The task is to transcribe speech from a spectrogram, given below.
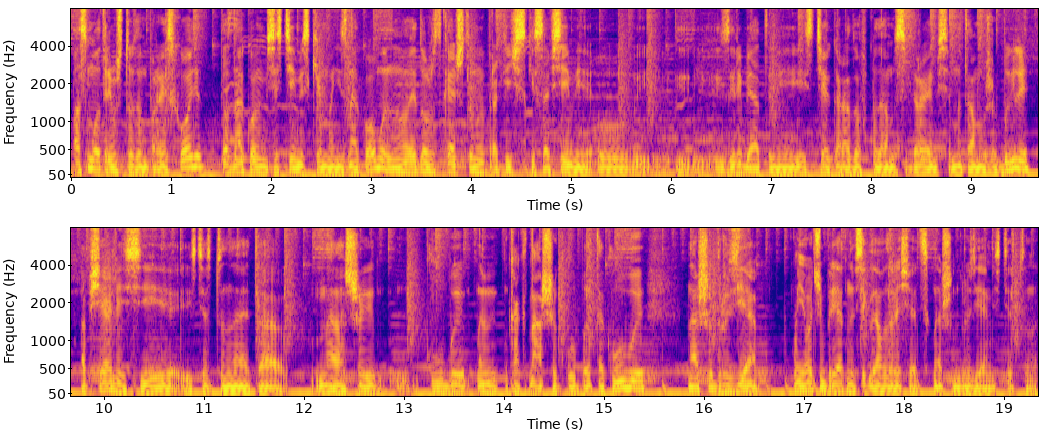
посмотрим, что там происходит, познакомимся с теми, с кем мы не знакомы, но я должен сказать, что мы практически со всеми э, и- и- ребятами из тех городов, куда мы собираемся, мы там уже были, общались, и, естественно, это наши клубы, э, как наши клубы, это клубы, наши друзья. Мне очень приятно всегда возвращаться к нашим друзьям, естественно.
